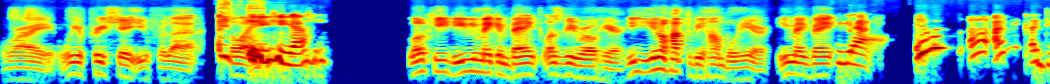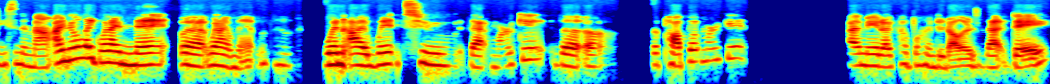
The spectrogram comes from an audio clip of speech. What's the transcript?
Right. We appreciate you for that. So like yeah. Low key, do you be making bank? Let's be real here. You, you don't have to be humble here. You make bank? Yeah. It was uh, I make a decent amount. I know like when I met uh, when I met when I went to that market, the uh the pop-up market, I made a couple hundred dollars that day.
